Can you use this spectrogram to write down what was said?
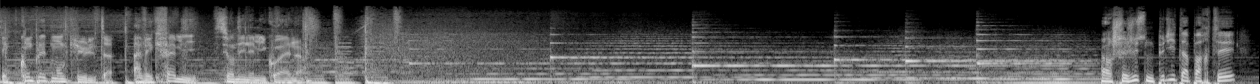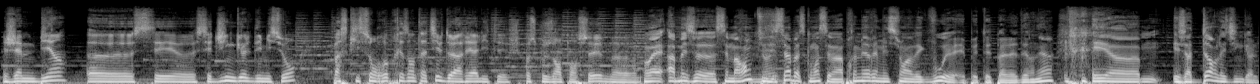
C'est complètement culte, avec famille sur Dynamic One. Alors je fais juste une petite aparté. J'aime bien euh, ces, euh, ces jingles d'émission parce qu'ils sont représentatifs de la réalité. Je sais pas ce que vous en pensez, mais euh, Ouais, ah mais c'est marrant que tu Ouais. dis ça parce que moi c'est ma première émission avec vous et, et peut-être pas la dernière et euh, et j'adore les jingles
